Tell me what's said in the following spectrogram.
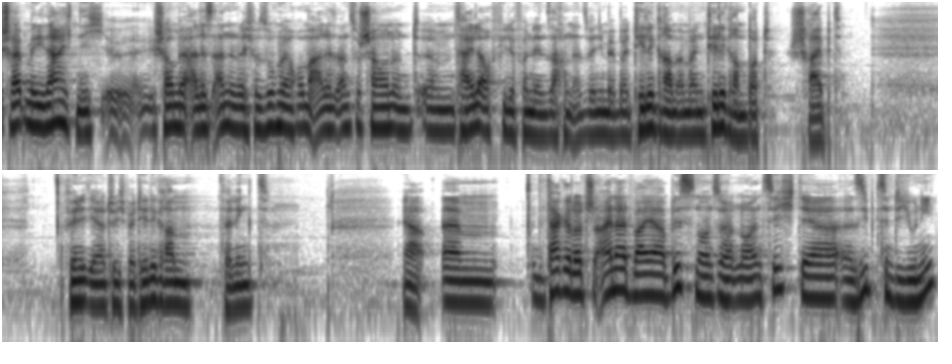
schreibt mir die Nachrichten. Ich äh, schaue mir alles an und ich versuche mir auch immer alles anzuschauen und ähm, teile auch viele von den Sachen. Also wenn ihr mir bei Telegram an meinen Telegram-Bot schreibt, findet ihr natürlich bei Telegram verlinkt. Ja, ähm, der Tag der Deutschen Einheit war ja bis 1990 der äh, 17. Juni.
